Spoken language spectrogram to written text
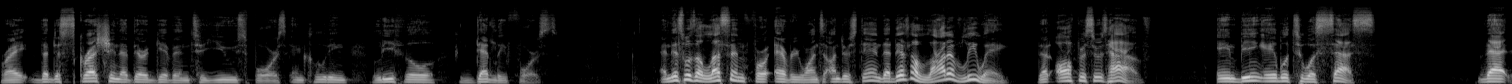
right? The discretion that they're given to use force, including lethal, deadly force. And this was a lesson for everyone to understand that there's a lot of leeway that officers have in being able to assess that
